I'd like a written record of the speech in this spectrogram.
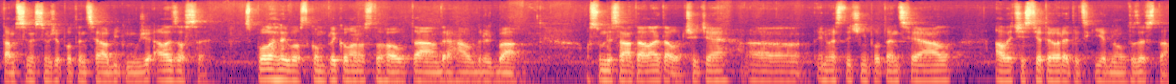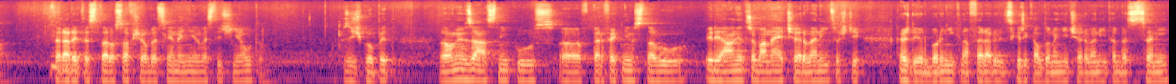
Tam si myslím, že potenciál být může, ale zase spolehlivost, komplikovanost toho auta, drahá údržba, 80. léta určitě, uh, investiční potenciál, ale čistě teoretický jedno auto ze 100. Ferrari Testarossa všeobecně není investiční auto. Musíš koupit velmi vzácný kus eh, v perfektním stavu, ideálně třeba ne červený, což ti každý odborník na Ferrari vždycky říkal, to není červený, to je bezcený.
